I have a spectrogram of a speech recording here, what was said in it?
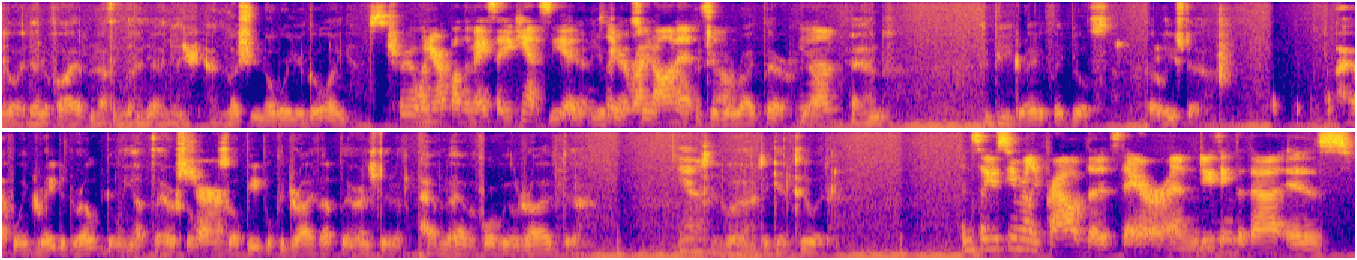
to identify it, nothing. To, and, and you, unless you know where you're going It's true. When you're up on the mesa, you can't see You it can't- you until you're right on it. until so- you're right there. Yeah. And it'd be great if they built at least a halfway graded road going up there, so Sure. so people could drive up there instead of having to have a four wheel drive to Yeah. to uh, to get to it. And so you seem really proud that it's there. And do you think that that is,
